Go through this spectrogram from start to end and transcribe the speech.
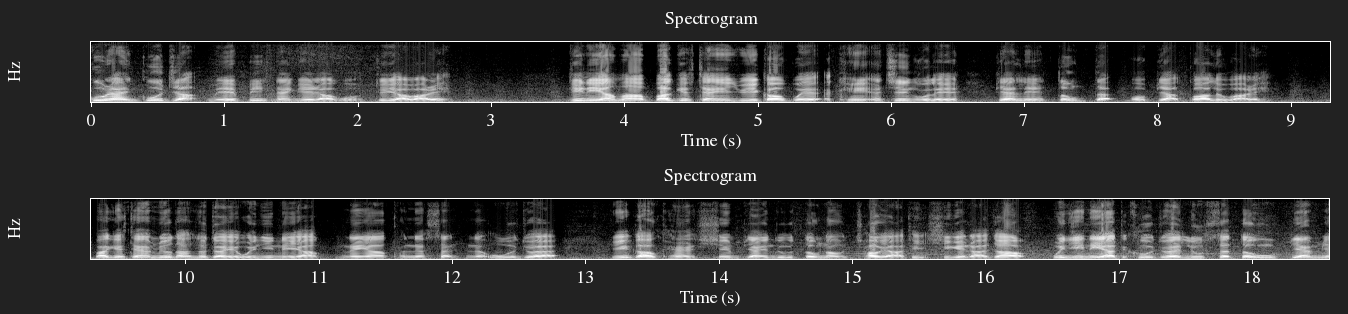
ကိုယ်တိုင်ကိုယ်ကျမဲပေးနိုင်ခဲ့တာကိုတွေ့ရပါတယ်။ဒီနေရာမှာပါကစ္စတန်ရဲ့ရွေးကောက်ပွဲအခင်းအကျင်းကိုလည်း ပြန်လည်သုံးသပ်ပေါ်ပြသွားလိုပါတယ်။ပါကစ္စတန်အမျိုးသားလွှတ်တော်ရဲ့ဝန်ကြီးနေရာ282ဦးအတွက်ရွေးကောက်ခံရှင်ပြိုင်သူ3600အထိရှိခဲ့တာကြောင့်ဝန်ကြီးနေရာတစ်ခုအတွက်လူ73ဦးပြန်းမြ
